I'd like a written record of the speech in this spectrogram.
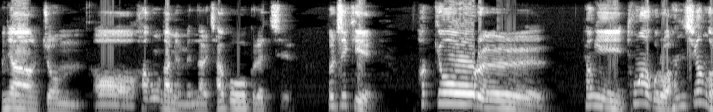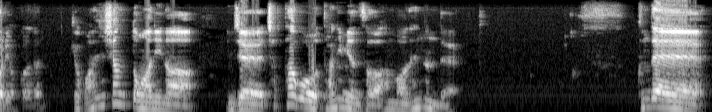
그냥 좀, 어, 학원 가면 맨날 자고 그랬지. 솔직히, 학교를 형이 통학으로 한 시간 거리였거든? 결국 한 시간 동안이나 이제 차 타고 다니면서 한번 했는데, 근데,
